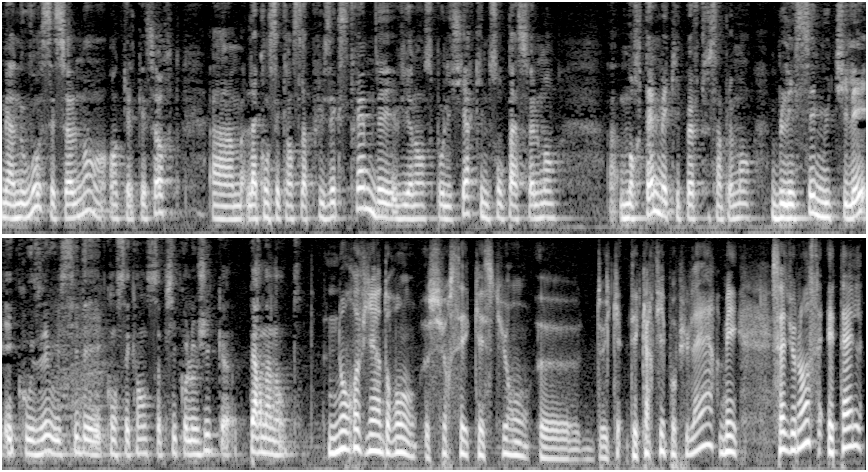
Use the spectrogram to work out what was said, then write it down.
mais à nouveau, c'est seulement, en quelque sorte, la conséquence la plus extrême des violences policières qui ne sont pas seulement euh, mortelles, mais qui peuvent tout simplement blesser, mutiler et causer aussi des conséquences psychologiques euh, permanentes. Nous reviendrons sur ces questions euh, de, des quartiers populaires, mais cette violence est-elle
